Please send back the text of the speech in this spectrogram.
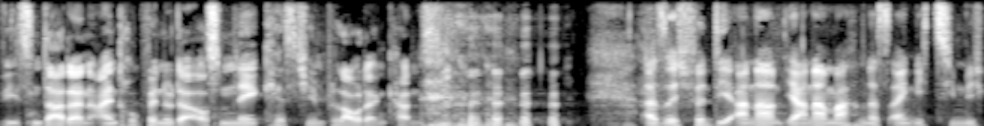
wie ist denn da dein Eindruck, wenn du da aus dem Nähkästchen plaudern kannst? also ich finde, die Anna und Jana machen das eigentlich ziemlich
